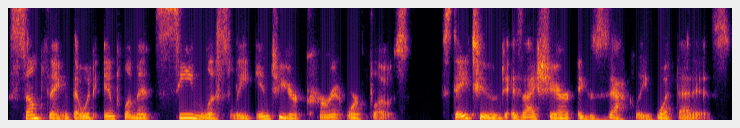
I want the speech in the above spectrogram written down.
something that would implement seamlessly into your current workflows. Stay tuned as I share exactly what that is.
